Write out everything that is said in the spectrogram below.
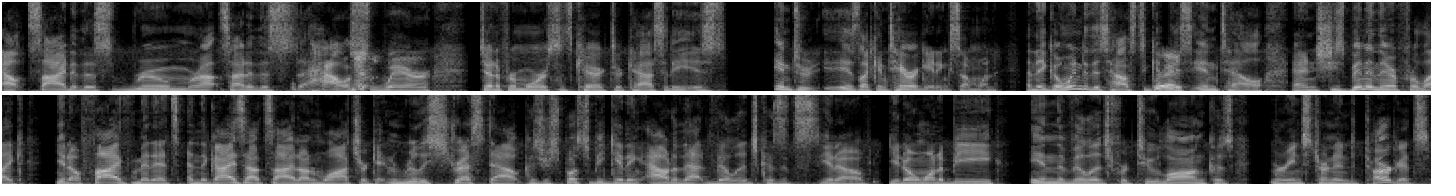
outside of this room or outside of this house where Jennifer Morrison's character Cassidy is inter- is like interrogating someone and they go into this house to get right. this intel and she's been in there for like you know five minutes and the guys outside on watch are getting really stressed out because you're supposed to be getting out of that village because it's you know you don't want to be in the village for too long because marines turn into targets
